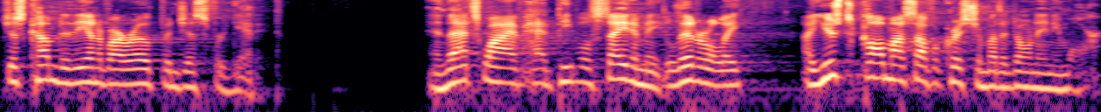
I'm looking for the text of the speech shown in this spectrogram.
just come to the end of our rope and just forget it. And that's why I've had people say to me, literally, I used to call myself a Christian, but I don't anymore.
